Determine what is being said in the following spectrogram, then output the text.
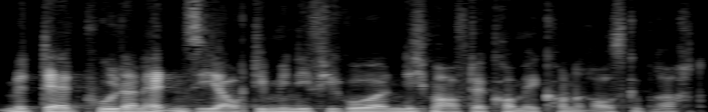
mit Deadpool, dann hätten sie ja auch die Minifigur nicht mal auf der Comic-Con rausgebracht.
